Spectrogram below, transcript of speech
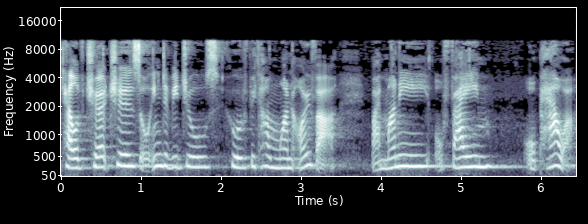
tell of churches or individuals who have become won over by money or fame or power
